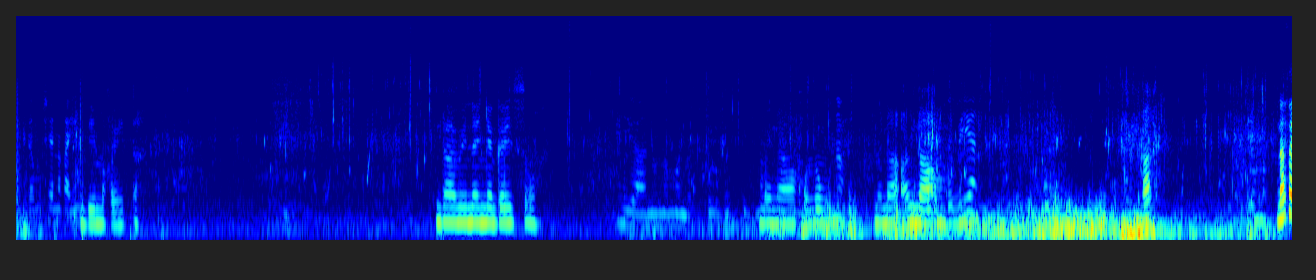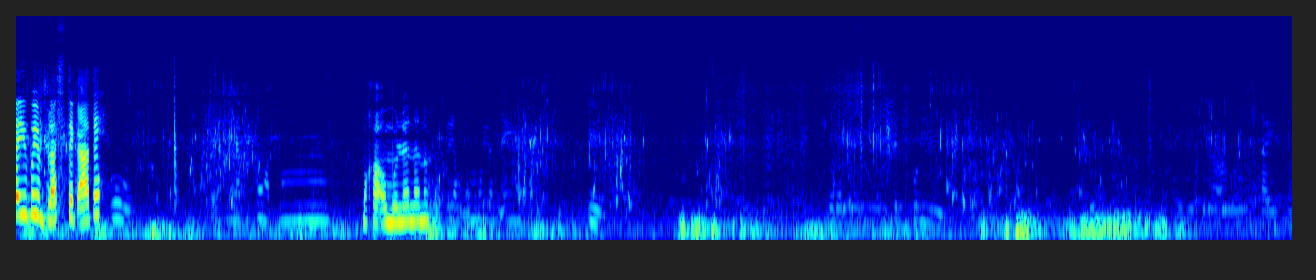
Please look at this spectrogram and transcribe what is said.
Kita mo siya nakain. Hindi makita. Ang dami na niya guys, oh. Ay, ano naman. Kulog at tignan. May nakakulong. May na, ay, naambun. Ano? Ha? Nasa iyo ba yung plastic ate? Oo. Ay, sinabi ko nga, hmm, Baka umulan ano. biglang umulan ay. Hmm. Sira ko yung cellphone mo. Ay, dito lang ano tayo sa...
